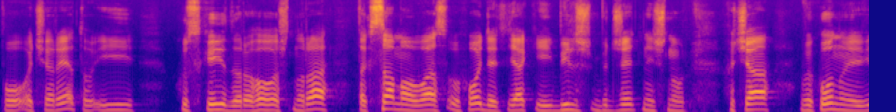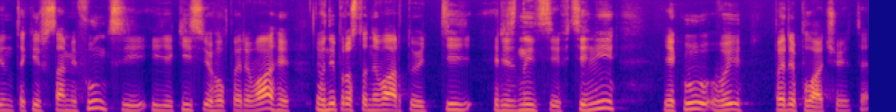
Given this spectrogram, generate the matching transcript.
по очерету, і куски дорогого шнура так само у вас уходять, як і більш бюджетний шнур. Хоча виконує він такі ж самі функції і якісь його переваги, вони просто не вартують тій різниці в ціні, яку ви переплачуєте.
